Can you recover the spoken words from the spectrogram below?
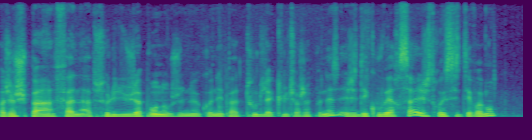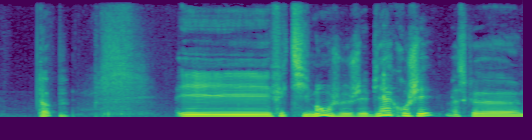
je suis pas un fan absolu du Japon, donc je ne connais pas toute la culture japonaise. Et j'ai découvert ça et j'ai trouvé que c'était vraiment top. Et effectivement, j'ai bien accroché, parce que,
